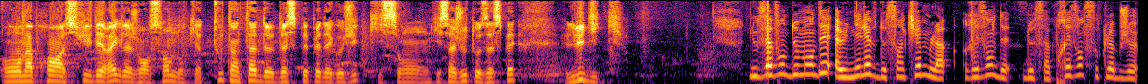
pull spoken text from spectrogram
on apprend à suivre des règles, à jouer ensemble. Donc il y a tout un tas d'aspects pédagogiques qui, sont, qui s'ajoutent aux aspects ludiques. Nous avons demandé à une élève de 5e la raison de, de sa présence au club jeu.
